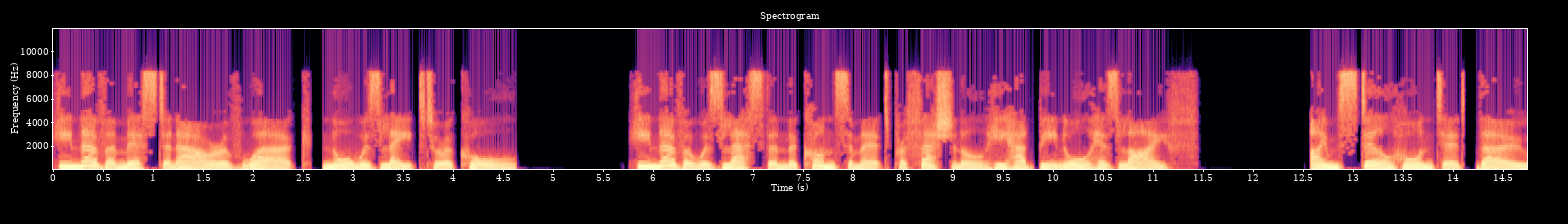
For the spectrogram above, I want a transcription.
He never missed an hour of work, nor was late to a call. He never was less than the consummate professional he had been all his life. I'm still haunted, though,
